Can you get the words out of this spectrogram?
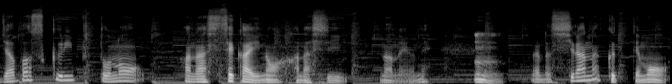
JavaScript の話、世界の話なのよね。うん。だから知らなくっても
